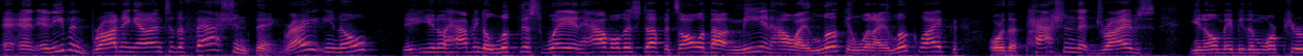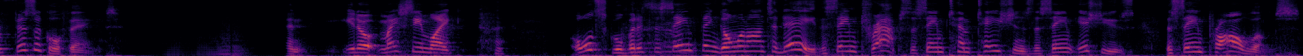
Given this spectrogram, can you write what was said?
and, and even broadening out into the fashion thing, right? You know? You know, having to look this way and have all this stuff. It's all about me and how I look and what I look like, or the passion that drives, you know, maybe the more pure physical things. And, you know, it might seem like old school, but it's the same thing going on today. The same traps, the same temptations, the same issues, the same problems.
